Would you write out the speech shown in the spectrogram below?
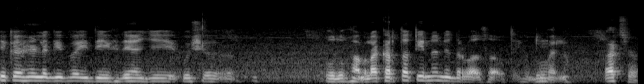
ਇਹ ਕਹਿਣ ਲੱਗੀ ਭਾਈ ਦੇਖਦੇ ਆ ਜੇ ਕੁਛ ਉਦੋਂ ਹਮਲਾ ਕਰਤਾ ਤੀ ਇਹਨਾਂ ਨੇ ਦਰਬਾਰ ਸਾਹਿਬ ਤੇ ਉਦੋਂ ਪਹਿਲਾਂ। ਅੱਛਾ।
